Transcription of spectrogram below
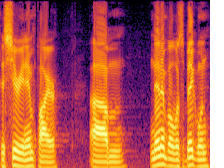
the Assyrian Empire. Um, Nineveh was a big one.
